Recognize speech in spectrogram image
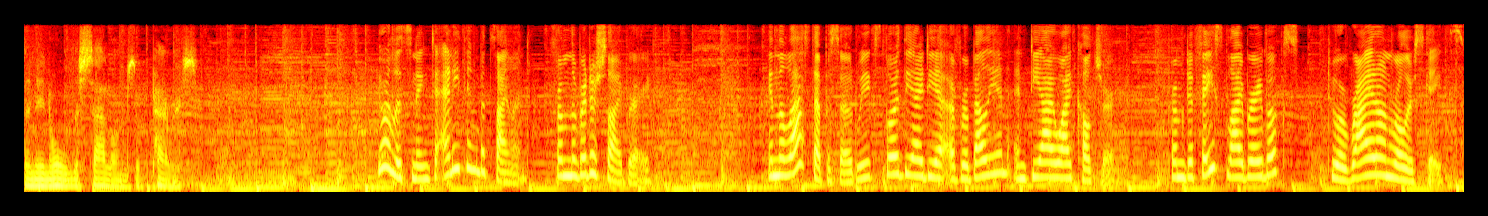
than in all the salons of Paris. You're listening to Anything But Silent from the British Library. In the last episode, we explored the idea of rebellion and DIY culture, from defaced library books to a riot on roller skates.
